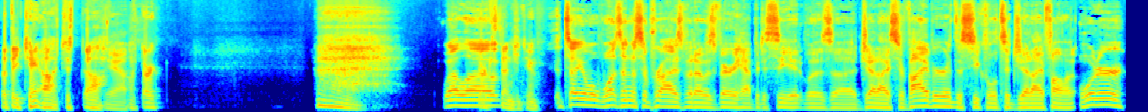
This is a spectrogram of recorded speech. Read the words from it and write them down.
But they change oh just oh Yeah. oh, dark. Well, uh, Darkest Dungeon 2 I'll tell you what wasn't a surprise, but I was very happy to see it was uh, Jedi Survivor, the sequel to Jedi Fallen Order,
